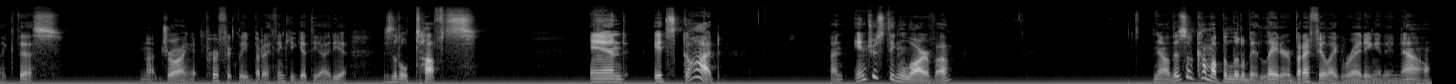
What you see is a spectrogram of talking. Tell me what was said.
like this. I'm not drawing it perfectly, but I think you get the idea. These little tufts, and it's got an interesting larva. Now this will come up a little bit later, but I feel like writing it in now.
